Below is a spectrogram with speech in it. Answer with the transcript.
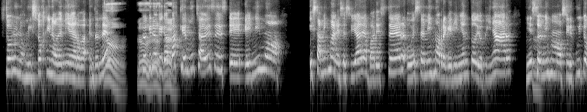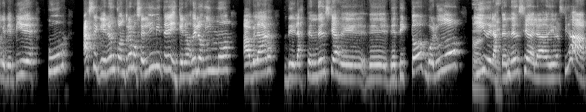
son unos misóginos de mierda, ¿entendés? No, yo creo que capaz que muchas veces eh, el mismo, esa misma necesidad de aparecer o ese mismo requerimiento de opinar y ese mm. mismo circuito que te pide, ¡pum!, hace que no encontremos el límite y que nos dé lo mismo hablar de las tendencias de, de, TikTok, boludo, y de las tendencias de la diversidad.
